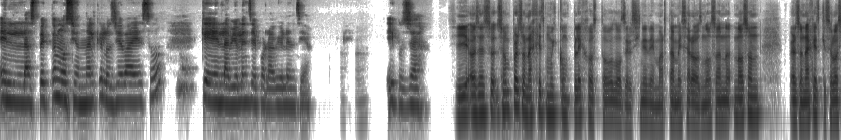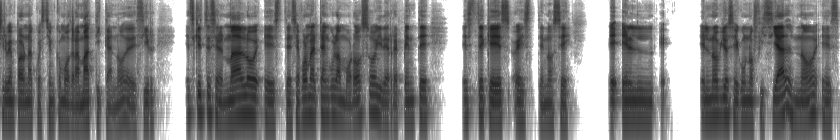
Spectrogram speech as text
en el aspecto emocional que los lleva a eso que en la violencia y por la violencia. Y pues ya. Sí, o sea, son personajes muy complejos todos los del cine de Marta Mésaros, ¿no? Son, no son personajes que solo sirven para una cuestión como dramática, ¿no? De decir, es que este es el malo, este, se forma el triángulo amoroso y de repente este que es, este, no sé, e, el, e, el novio según oficial, ¿no? Es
